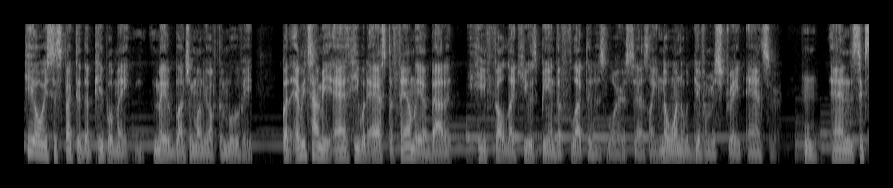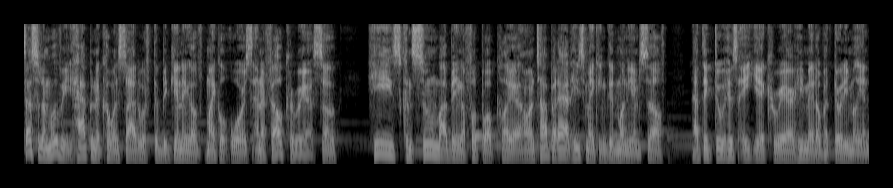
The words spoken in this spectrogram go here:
he always suspected that people made, made a bunch of money off the movie. But every time he asked, he would ask the family about it, he felt like he was being deflected, his lawyer says. Like no one would give him a straight answer. Hmm. And the success of the movie happened to coincide with the beginning of Michael Oher's NFL career. So he's consumed by being a football player. On top of that, he's making good money himself. I think through his eight year career, he made over $30 million.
